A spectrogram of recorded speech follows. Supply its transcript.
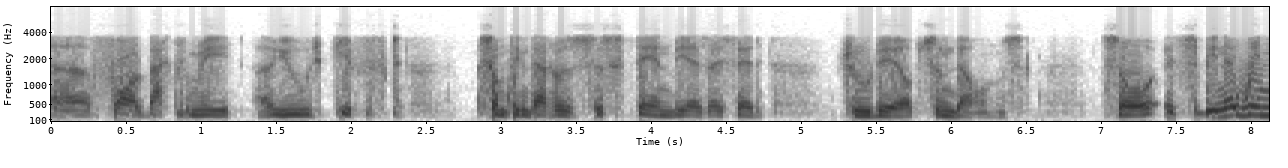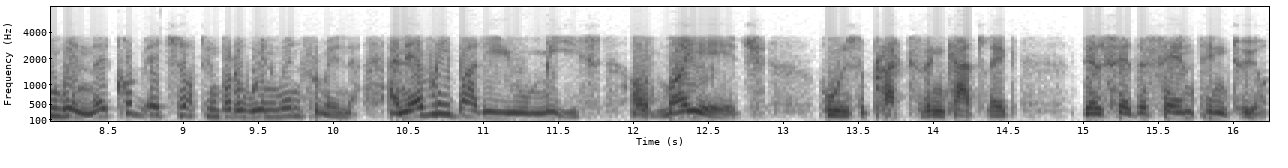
uh, fallback for me, a huge gift, something that has sustained me, as I said, through the ups and downs. So it's been a win-win. It could, it's nothing but a win-win for me. now. And everybody you meet of my age who is a practicing Catholic, they'll say the same thing to you.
